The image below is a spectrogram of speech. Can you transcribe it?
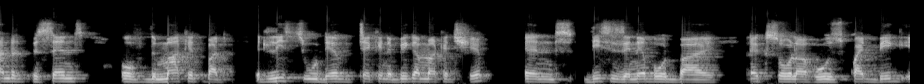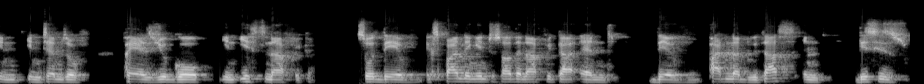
100% of the market, but at least would have taken a bigger market share. And this is enabled by Xsolar, who's quite big in, in terms of pay as you go in Eastern Africa. So they're expanding into Southern Africa and they've partnered with us. And this is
